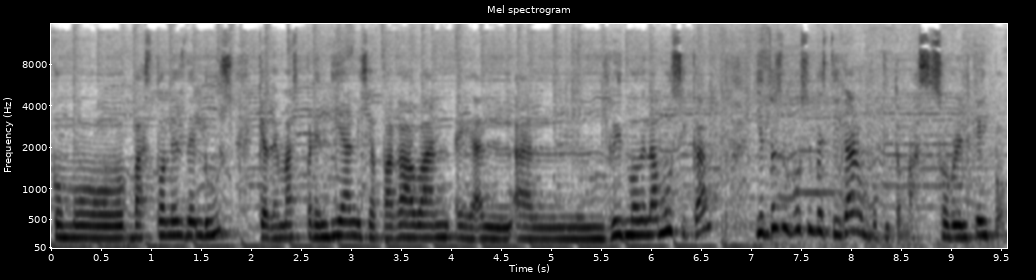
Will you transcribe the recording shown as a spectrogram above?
como bastones de luz que además prendían y se apagaban eh, al, al ritmo de la música. Y entonces me puse a investigar un poquito más sobre el K-pop.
